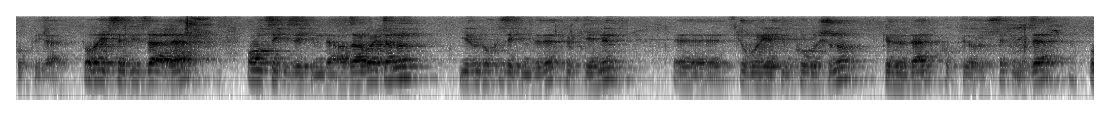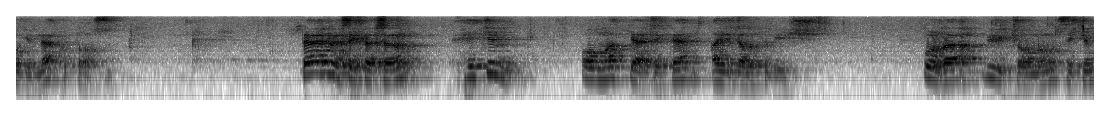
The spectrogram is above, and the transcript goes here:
kutlayacak. Dolayısıyla bizler de 18 Ekim'de Azerbaycan'ın, 29 Ekim'de de Türkiye'nin e, Cumhuriyet'in kuruluşunu gönülden kutluyoruz. Hepimize o günler kutlu olsun. Değerli meslektaşlarım, hekim olmak gerçekten ayrıcalıklı bir iş. Burada büyük çoğunluğumuz hekim.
